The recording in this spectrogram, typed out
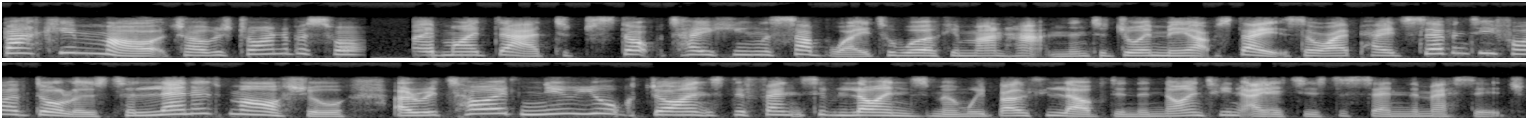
Back in March, I was trying to persuade my dad to stop taking the subway to work in Manhattan and to join me upstate. So I paid $75 to Leonard Marshall, a retired New York Giants defensive linesman we both loved in the 1980s, to send the message.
